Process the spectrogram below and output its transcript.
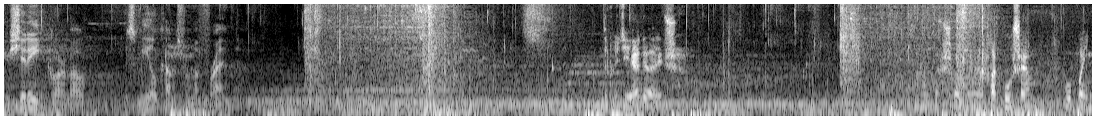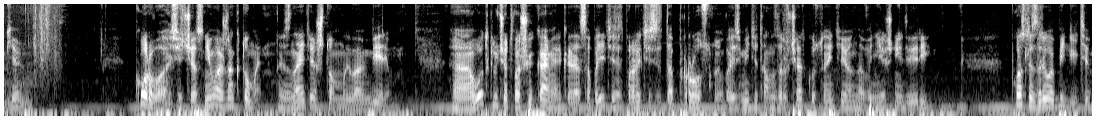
You should eat, Corvo. This meal comes from a friend. Друзья, говоришь? Ну-ка, что мы покушаем? Опаньки. Корво, сейчас не важно, кто мы. Знаете, что мы вам верим. А, вот ключ от вашей камеры. Когда освободитесь, отправляйтесь в допросную. Возьмите там взрывчатку, установите ее на внешней двери. После взрыва бегите,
